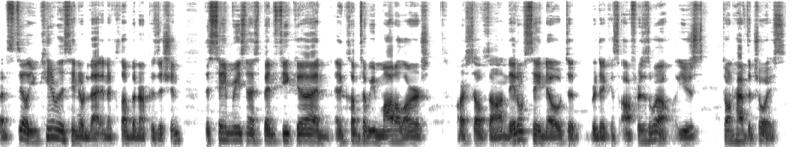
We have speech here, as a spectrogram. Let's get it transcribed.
but still, you can't really say no to that in a club in our position the same reason as Benfica and, and clubs that we model our, ourselves on, they don't say no to ridiculous offers as well. You just don't have the choice.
